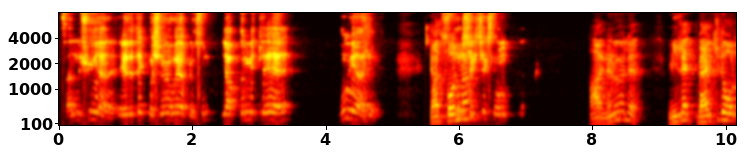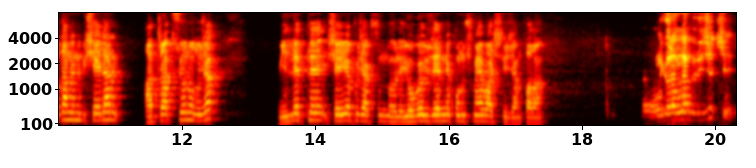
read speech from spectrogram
Sen düşün yani evde tek başına yoga yapıyorsun. Yaptın bitti ee, bu mu yani? Ya Sonra sonra çekeceksin onu. aynen öyle. Millet belki de oradan hani bir şeyler atraksiyon olacak. Milletle şey yapacaksın böyle yoga üzerine konuşmaya başlayacağım falan. Yani onu görenler de diyecek ki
